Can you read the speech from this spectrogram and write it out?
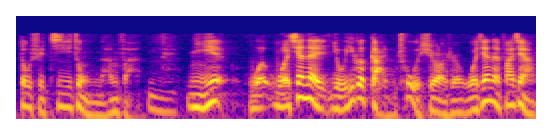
都是积重难返。嗯，你我我现在有一个感触，徐老师，我现在发现啊，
